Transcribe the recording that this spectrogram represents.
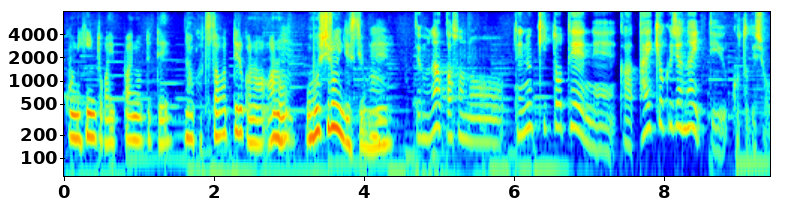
ここにヒントがいっぱい載っててなんか伝わってるかな？あの、うん、面白いんですよね。うん。でもなんかその手抜きと丁寧が対極じゃないっていうことでしょ？う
